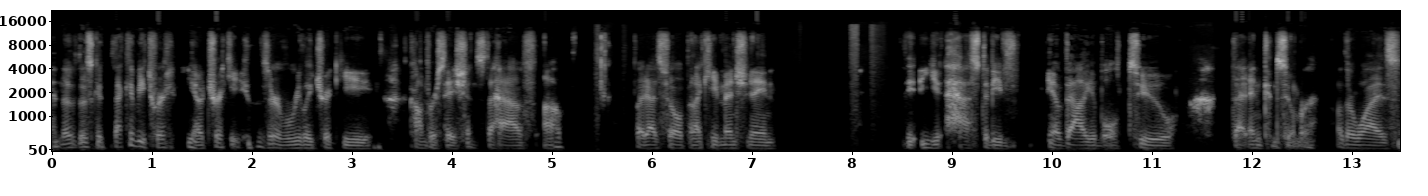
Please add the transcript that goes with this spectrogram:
And those, could, that can be trick, you know tricky. Those are really tricky conversations to have. Um, but as Philip and I keep mentioning, it has to be you know valuable to that end consumer. Otherwise,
